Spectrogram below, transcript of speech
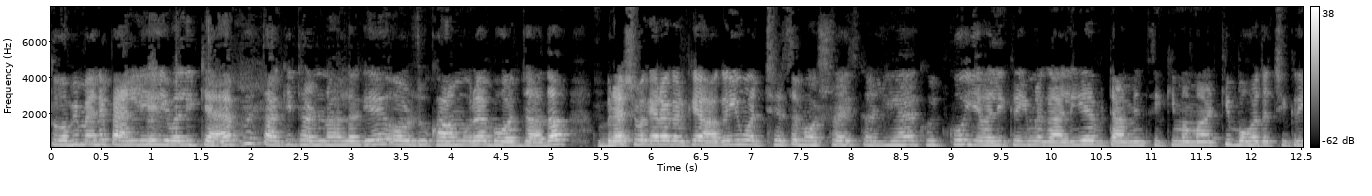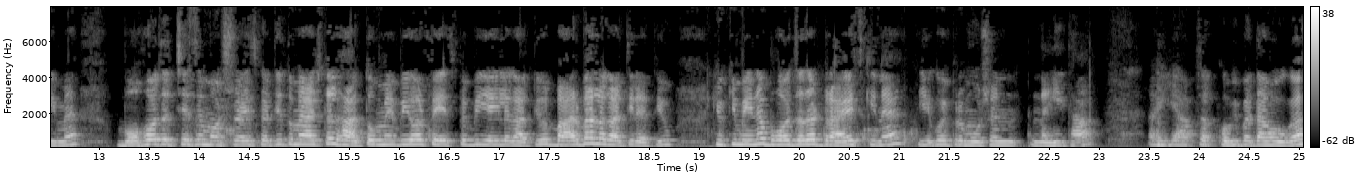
तो अभी मैंने पहन लिया ये वाली कैप ताकि ठंड ना लगे और जुकाम हो रहा है बहुत ज़्यादा। ब्रश वगैरह करके आ गई हूँ, अच्छे से मॉइस्चराइज कर लिया है खुद को। ये वाली क्रीम लगा ली है विटामिन सी की ममार्ट की, बहुत अच्छी क्रीम है। बहुत अच्छे से मॉइस्चराइज करती है। तो मैं आजकल हाथों में भी और फेस पे भी यही लगाती हूँ और बार बार लगाती रहती हूँ, क्योंकि मेरी ना बहुत ज़्यादा ड्राई स्किन है। ये कोई प्रमोशन नहीं था। ये आप सबको भी पता होगा,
